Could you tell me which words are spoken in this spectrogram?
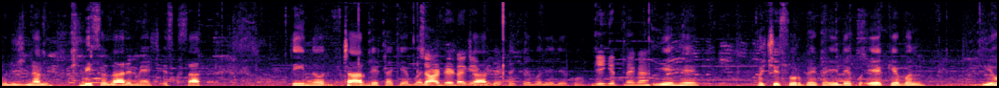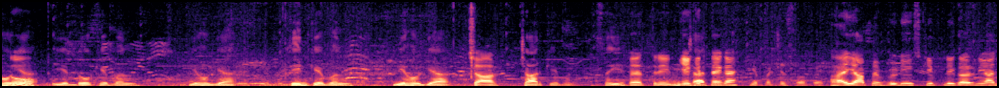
ओरिजिनल बीस हज़ार एम इसके साथ तीन और चार डेटा केबल चार डेटा चार केबल है। डेटा केबल है देखो। ये कितने का ये है पच्चीस सौ रुपये का। ये देखो एक केबल ये हो गया ये दो केबल ये हो गया तीन केबल ये हो गया चार। चार केबल। सही है? बेहतरीन। ये कितने का है? ये पच्चीस सौ रुपये भाई आपने वीडियो स्किप नहीं करनी आज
